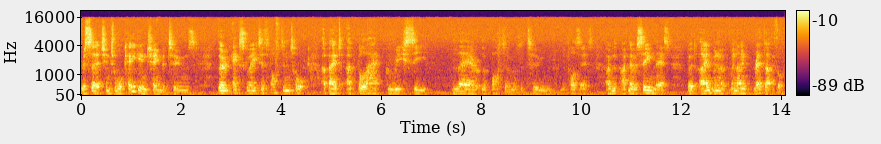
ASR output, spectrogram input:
research into Orcadian chamber tombs, the excavators often talk about a black, greasy layer at the bottom of the tomb deposits. I've, I've never seen this, but I, when, when I read that, I thought,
